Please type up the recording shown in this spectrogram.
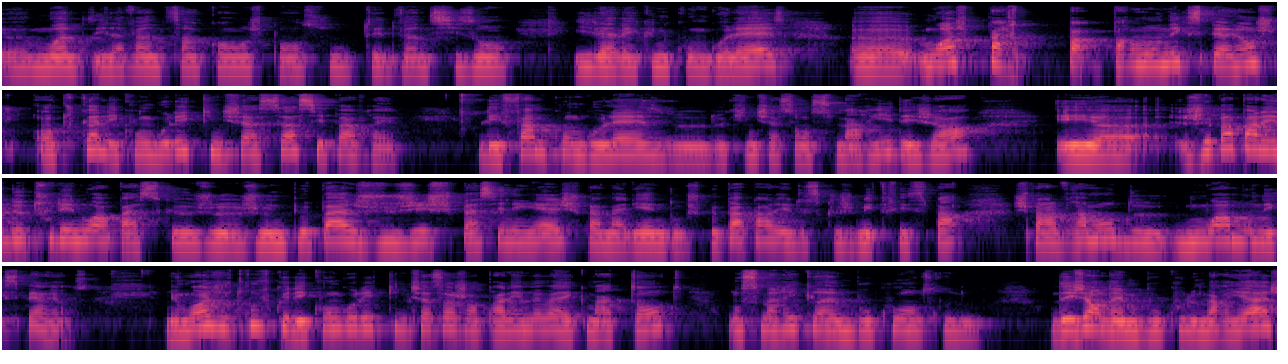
euh, moi il a 25 ans je pense, ou peut-être 26 ans, il est avec une Congolaise. Euh, moi par, par, mon expérience, en tout cas les Congolais Kinshasa, c'est pas vrai les femmes congolaises de, Kinshasa, on se marie déjà. Et euh, je vais pas parler de tous les noirs parce que je, ne peux pas juger, je ne suis pas sénégalaise, je ne suis pas malienne, donc je ne peux pas parler de ce que je maîtrise pas. Je parle vraiment de moi, mon expérience. Mais moi, je trouve que les Congolais de Kinshasa, j'en parlais même avec ma tante, on se marie quand même beaucoup entre nous. Déjà, on aime beaucoup le mariage.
